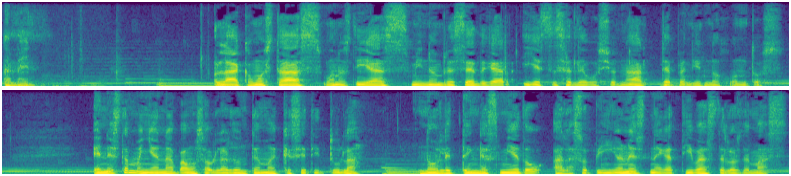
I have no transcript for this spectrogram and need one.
Amén. Hola, ¿cómo estás? Buenos días, mi nombre es Edgar y este es el devocional de Aprendiendo Juntos. En esta mañana vamos a hablar de un tema que se titula No le tengas miedo a las opiniones negativas de los demás.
